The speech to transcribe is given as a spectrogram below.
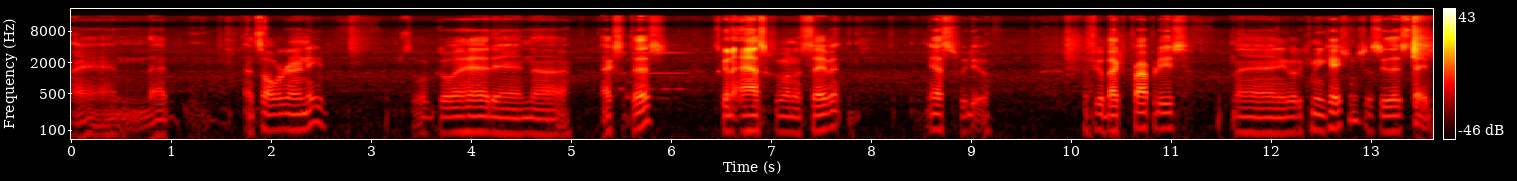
And that that's all we're going to need. So we'll go ahead and uh, exit this. It's going to ask if we want to save it. Yes, we do. If you go back to properties and you go to communications, you'll see that it stayed.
